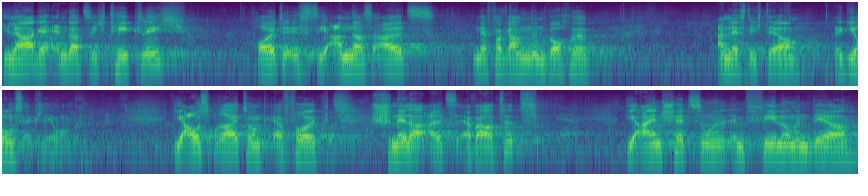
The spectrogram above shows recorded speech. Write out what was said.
Die Lage ändert sich täglich. Heute ist sie anders als in der vergangenen Woche anlässlich der Regierungserklärung. Die Ausbreitung erfolgt schneller als erwartet. Die Einschätzungen und Empfehlungen der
